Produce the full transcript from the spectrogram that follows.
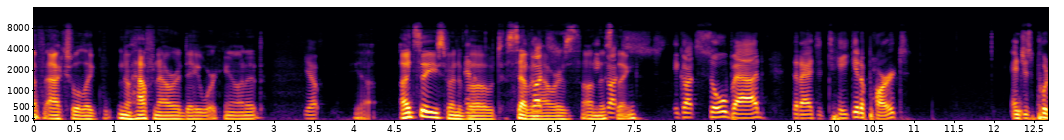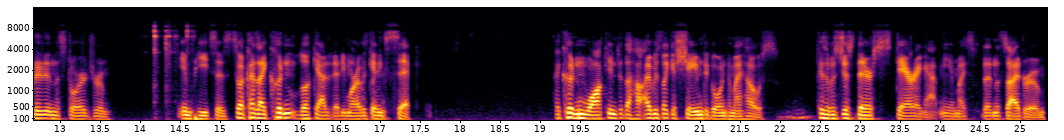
of actual, like, no, half an hour a day working on it. Yep. Yeah. I'd say you spend about seven got- hours on this got thing. It got so bad that I had to take it apart and just put it in the storage room in pieces. So because I couldn't look at it anymore, I was getting sick. I couldn't walk into the house. I was like ashamed to go into my house because it was just there staring at me in my in the side room.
